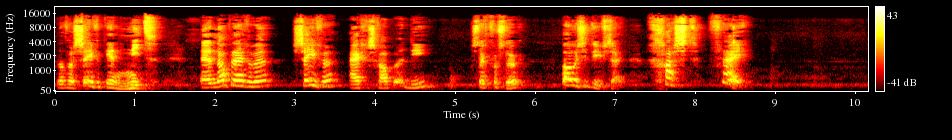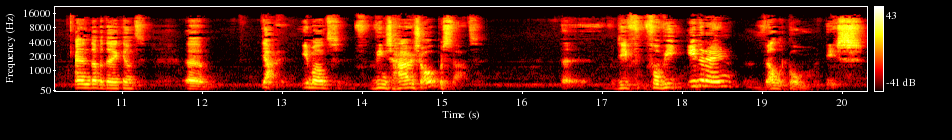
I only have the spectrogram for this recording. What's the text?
dat was zeven keer niet. En nou krijgen we zeven eigenschappen die, stuk voor stuk, positief zijn. Gastvrij. En dat betekent, uh, ja, iemand wiens huis open staat. Uh, die, voor wie iedereen welkom is.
